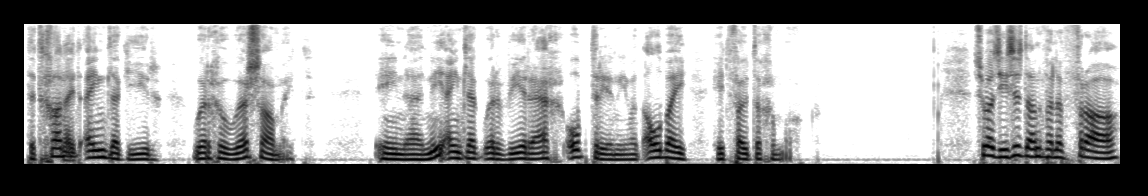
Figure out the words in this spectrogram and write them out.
Dit gaan uiteindelik hier oor gehoorsaamheid en uh, nie eintlik oor wie reg optree nie want albei het foute gemaak. So as Jesus dan vir hulle vra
